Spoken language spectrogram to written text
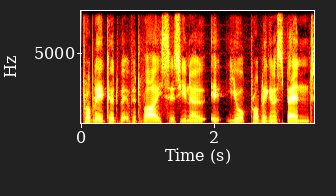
probably a good bit of advice is you know it, you're probably going to spend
